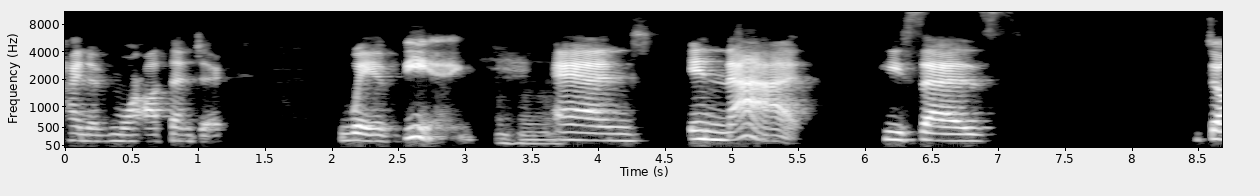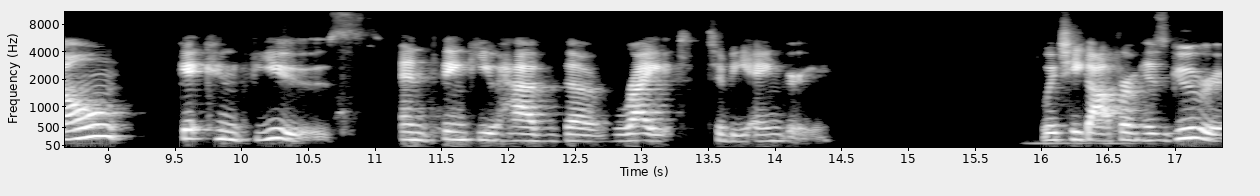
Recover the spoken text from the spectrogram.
kind of more authentic way of being. Mhm. And in that, he says, don't get confused and think you have the right to be angry, which he got from his guru,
